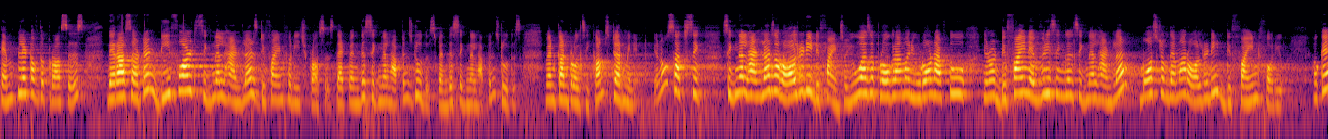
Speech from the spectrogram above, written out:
template of the process there are certain default signal handlers defined for each process that when this signal happens do this, when this signal happens do this, when control C comes terminate you know such sig signal handlers are already defined. So, you as a programmer you do not have to you know define every single signal handler most of them are already defined for you. Okay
